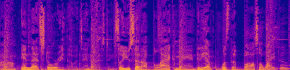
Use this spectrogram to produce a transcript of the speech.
Um, in that story though, it's interesting. So you said a black man. Did he have? Was the boss a white dude?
